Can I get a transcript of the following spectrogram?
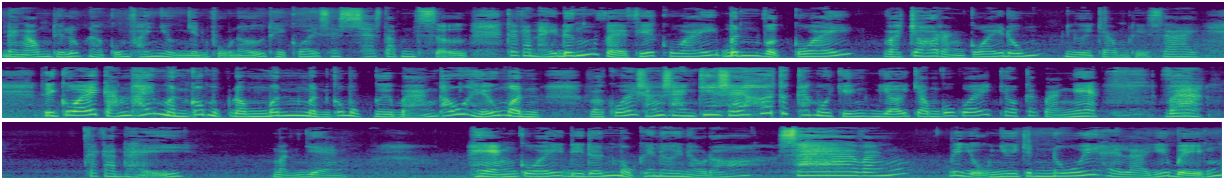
Đàn ông thì lúc nào cũng phải nhường nhịn phụ nữ thì cô ấy sẽ, sẽ tâm sự. Các anh hãy đứng về phía cô ấy binh vực cô ấy và cho rằng cô ấy đúng, người chồng thì sai. Thì cô ấy cảm thấy mình có một đồng minh, mình có một người bạn thấu hiểu mình, và cô ấy sẵn sàng chia sẻ hết tất cả mọi chuyện vợ chồng của cô ấy cho các bạn nghe. Và các anh hãy mạnh dạn hẹn cô ấy đi đến một cái nơi nào đó xa vắng ví dụ như trên núi hay là dưới biển,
